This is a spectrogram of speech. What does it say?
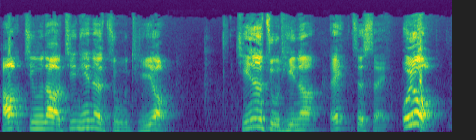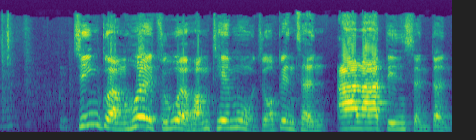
好，进入到今天的主题哦。今天的主题呢，哎，这谁？哎呦，金管会主委黄天牧怎么变成阿拉丁神灯？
